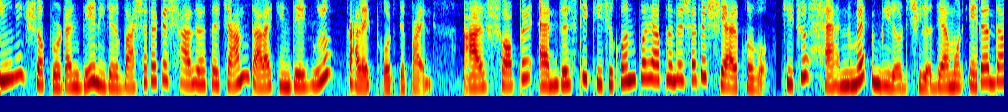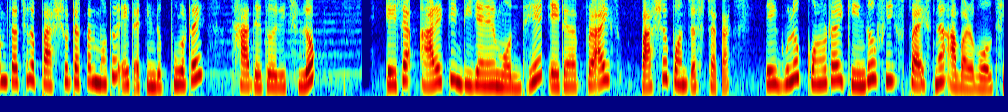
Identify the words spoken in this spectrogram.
ইউনিক সব প্রোডাক্ট দিয়ে নিজের বাসাটাকে সাজাতে চান, তারা কিন্তু এগুলো কালেক্ট করতে পারেন। আর শপের অ্যাড্রেসটি কিছুক্ষণ পরে আপনাদের সাথে শেয়ার করব। কিছু হ্যান্ডমেড মিরর ছিল, যেমন এটার দাম চাচ্ছিল পাঁচশো টাকার মতো, এটা কিন্তু পুরোটাই হাতে তৈরি ছিল। এটা আরেকটি ডিজাইনের মধ্যে এটা প্রাইস পাঁচশো পঞ্চাশ টাকা। এগুলো কোনোটাই কিন্তু ফিক্স প্রাইস না আবার বলছি।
